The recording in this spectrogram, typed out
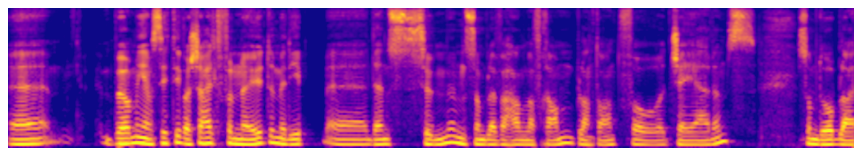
Birmingham City var ikke helt fornøyde med de, den summen som ble forhandla fram, bl.a. for Jay Adams, som da ble,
